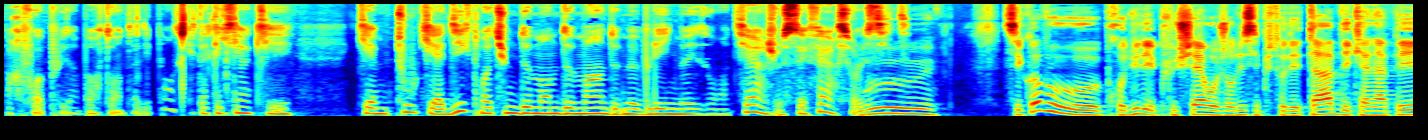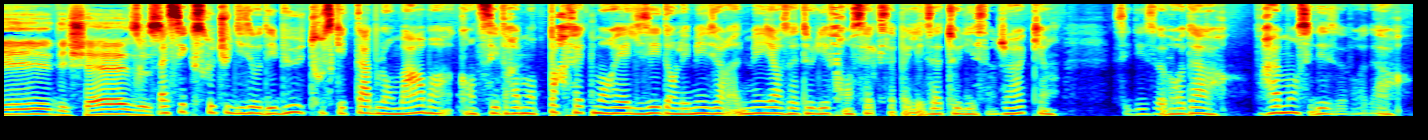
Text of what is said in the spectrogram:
parfois plus importantes. Ça dépend. Parce que tu as quelqu'un qui, est- qui aime tout, qui est addict. Moi, tu me demandes demain de meubler une maison entière, je sais faire sur le Oui, site. oui, oui. C'est quoi vos produits les plus chers aujourd'hui? C'est plutôt des tables, des canapés, des chaises? Bah, c'est ce que tu disais au début, tout ce qui est table en marbre, quand c'est vraiment parfaitement réalisé dans les meilleurs, meilleurs ateliers français qui s'appellent les ateliers Saint-Jacques, c'est des œuvres d'art. Vraiment, c'est des œuvres d'art.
